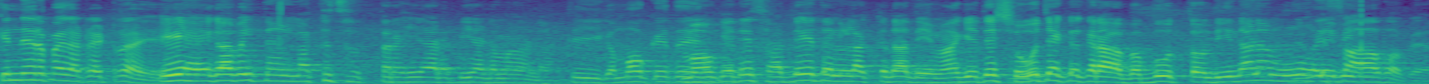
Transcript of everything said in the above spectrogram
ਕਿੰਨੇ ਰੁਪਏ ਦਾ ਟਰੈਕਟਰ ਆ ਇਹ? ਇਹ ਹੈਗਾ ਬਈ 370000 ਰੁਪਿਆ ਡਿਮਾਂਡ ਆ। ਠੀਕ ਆ ਮੌਕੇ ਤੇ ਮੌਕੇ ਤੇ 3.5 ਲੱਖ ਦਾ ਦੇਵਾਂਗੇ ਤੇ ਸ਼ੋ ਚੈੱਕ ਕਰਾ ਬੱਬੂ ਉੱਤੋਂ ਦੀਂਦਾ ਨਾ ਮੂੰਹ ਹਲੇ ਵੀ। ਸਾਫ਼ ਆ ਪਿਆ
